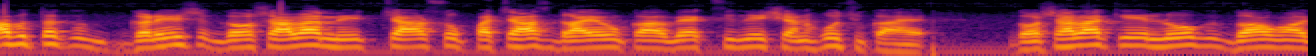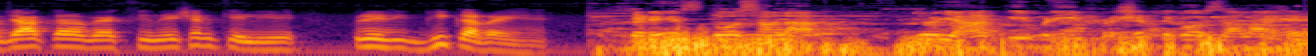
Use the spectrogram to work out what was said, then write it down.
अब तक गणेश गौशाला में 450 गायों का वैक्सीनेशन हो चुका है। गौशाला के लोग गाँव गाँव जाकर वैक्सीनेशन के लिए प्रेरित भी कर रहे हैं। गणेश गौशाला, जो यहाँ की बड़ी प्रसिद्ध गौशाला है,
